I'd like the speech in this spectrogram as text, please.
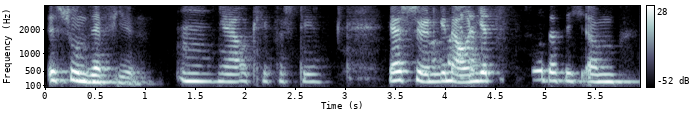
ist schon sehr viel. Mhm. Ja, okay, verstehe. Ja, schön, genau. Und jetzt. So, dass ich ähm,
